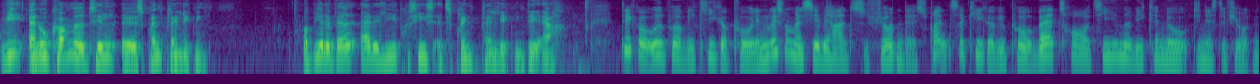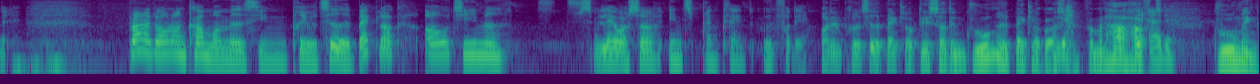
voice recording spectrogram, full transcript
Vi er nu kommet til øh, sprintplanlægning. Og Birte, hvad er det lige præcis, at sprintplanlægning det er? Det går ud på, at vi kigger på, hvis nu man siger, at vi har et 14-dages sprint, så kigger vi på, hvad tror teamet, vi kan nå de næste 14 dage. Product owneren kommer med sin prioriterede backlog, og teamet laver så en sprintplan ud fra det. Og den prioriterede backlog, det er så den groomede backlog også? Ja, for man har haft det er det. Grooming,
